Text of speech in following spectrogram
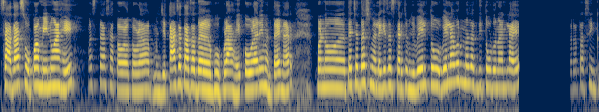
साधा सोपा मेनू आहे. मस्त असा कवळा कवळा म्हणजे ताजा ताजा द भोपळा आहे. कोवळा नाही म्हणता येणार. पण त्याच्या दशम्या लगेचच करायच्या. म्हणजे वेल तो वेलावरूनच अगदी तोडून आणला आहे. तर आता सिंक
